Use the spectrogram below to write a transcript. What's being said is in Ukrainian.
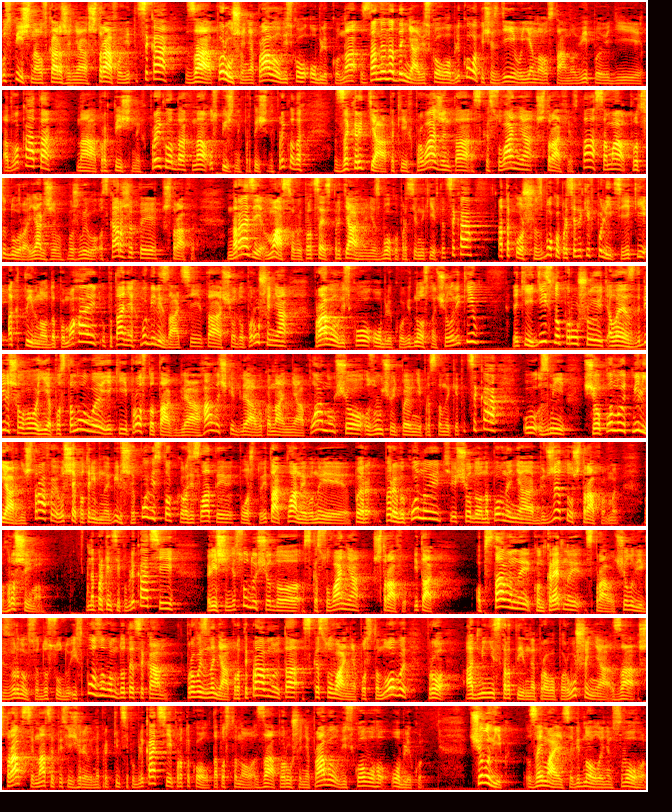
успішне оскарження штрафу від ТЦК за порушення правил військового обліку на за ненадання військового обліку під час дії воєнного стану. Відповіді адвоката на практичних прикладах, на успішних практичних прикладах закриття таких проваджень та скасування штрафів та сама процедура, як же можливо оскаржити штрафи. Наразі масовий процес притягнення з боку працівників ТЦК, а також з боку працівників поліції, які активно допомагають у питаннях мобілізації та щодо порушення правил військового обліку відносно чоловіків, які дійсно порушують, але здебільшого є постанови, які просто так для галочки, для виконання плану, що озвучують певні представники ТЦК у ЗМІ, що планують мільярдні штрафи, лише потрібно більше повісток розіслати пошту. І так, плани вони пер- перевиконують щодо наповнення бюджету штрафами грошима. Наприкінці публікації рішення суду щодо скасування штрафу. І так, обставини конкретної справи. Чоловік звернувся до суду із позовом до ТЦК про визнання протиправною та скасування постанови про адміністративне правопорушення за штраф 17 тисяч гривень. Наприкінці публікації протокол та постанова за порушення правил військового обліку. Чоловік займається відновленням свого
